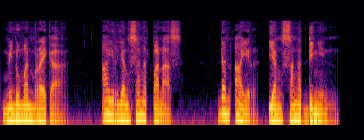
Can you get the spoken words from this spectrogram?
Minuman mereka, air yang sangat panas, dan air yang sangat dingin.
